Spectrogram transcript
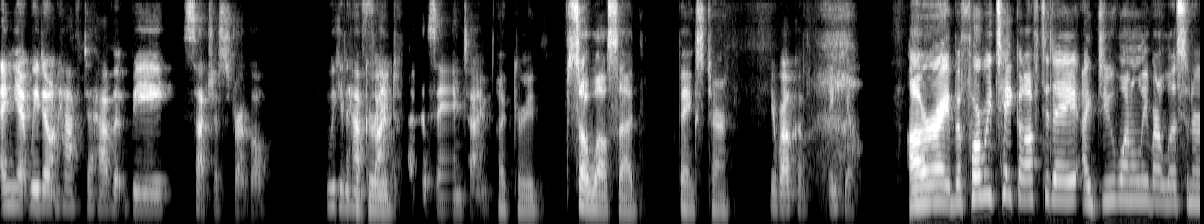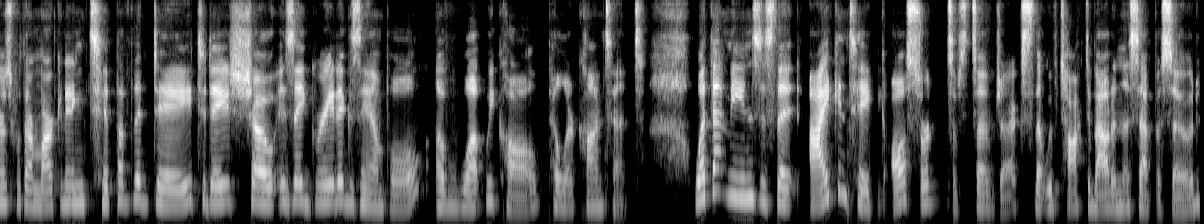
and yet we don't have to have it be such a struggle. We can have Agreed. fun at the same time. Agreed. So well said. Thanks, Taryn. You're welcome. Thank you. All right. Before we take off today, I do want to leave our listeners with our marketing tip of the day. Today's show is a great example of what we call pillar content. What that means is that I can take all sorts of subjects that we've talked about in this episode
